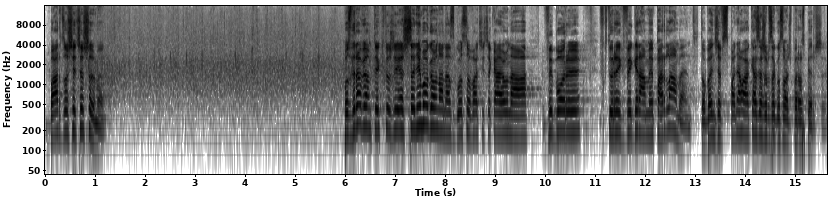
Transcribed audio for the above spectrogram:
Bardzo się cieszymy. Pozdrawiam tych, którzy jeszcze nie mogą na nas głosować i czekają na wybory, w których wygramy parlament. To będzie wspaniała okazja, żeby zagłosować po raz pierwszy.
